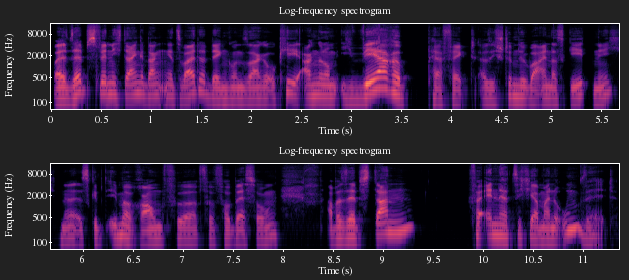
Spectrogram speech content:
weil selbst wenn ich deinen Gedanken jetzt weiterdenke und sage, okay, angenommen, ich wäre perfekt, also ich stimme überein, das geht nicht, ne? es gibt immer Raum für, für Verbesserung, aber selbst dann verändert sich ja meine Umwelt.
